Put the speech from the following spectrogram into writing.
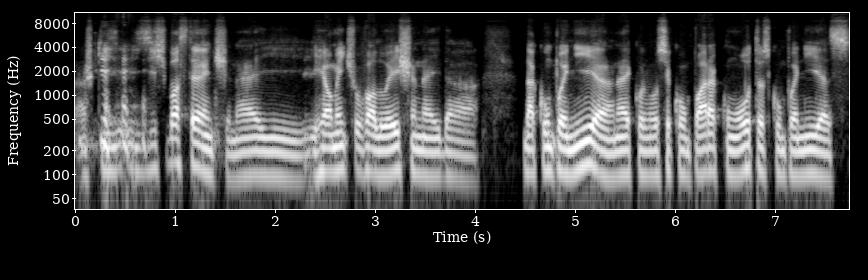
acho que existe bastante, né? E, e, realmente o valuation aí da, da companhia, né? Quando você compara com outras companhias,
